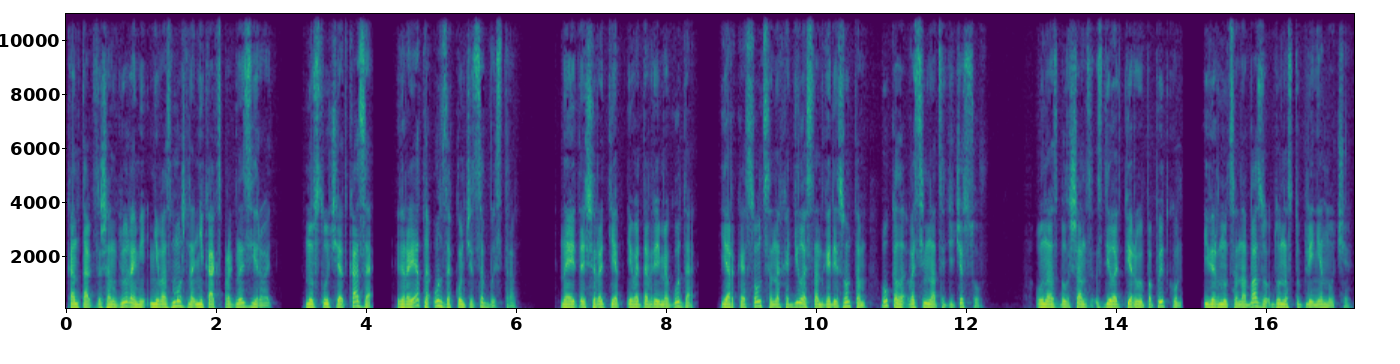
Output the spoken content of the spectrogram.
Контакт с жонглерами невозможно никак спрогнозировать, но в случае отказа, вероятно, он закончится быстро. На этой широте и в это время года яркое солнце находилось над горизонтом около 18 часов. У нас был шанс сделать первую попытку и вернуться на базу до наступления ночи.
